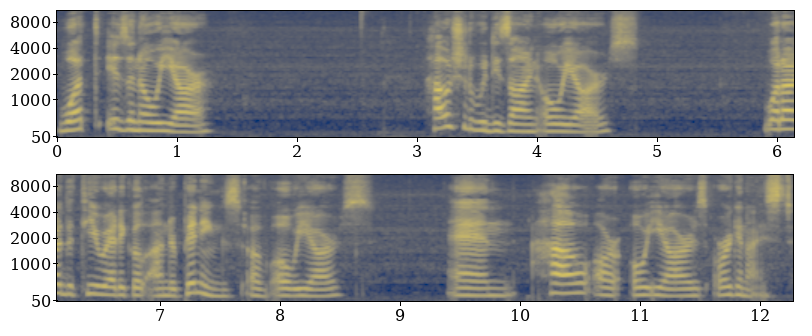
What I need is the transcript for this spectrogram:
What is an OER? How should we design OERs? What are the theoretical underpinnings of OERs? And how are OERs organized?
